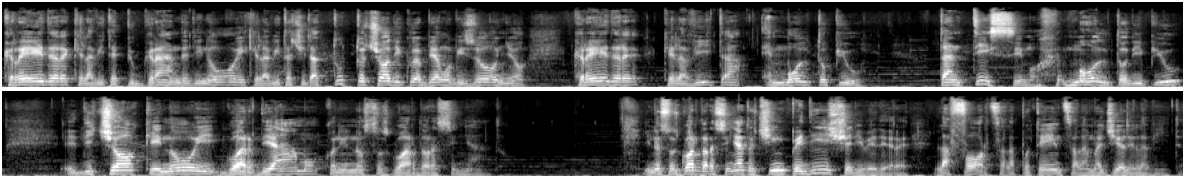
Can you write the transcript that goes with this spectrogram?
Credere che la vita è più grande di noi, che la vita ci dà tutto ciò di cui abbiamo bisogno. Credere che la vita è molto più, tantissimo, molto di più eh, di ciò che noi guardiamo con il nostro sguardo rassegnato. Il nostro sguardo rassegnato ci impedisce di vedere la forza, la potenza, la magia della vita.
